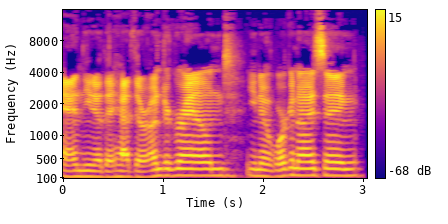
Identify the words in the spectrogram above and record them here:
And, you know, they had their underground, you know, organizing.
